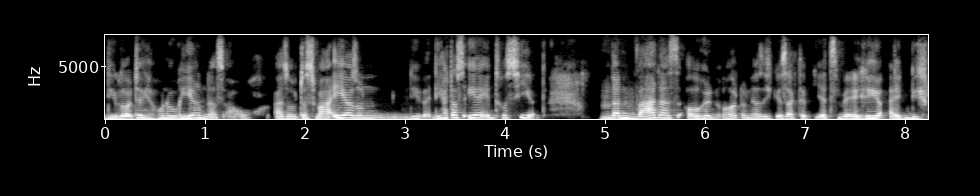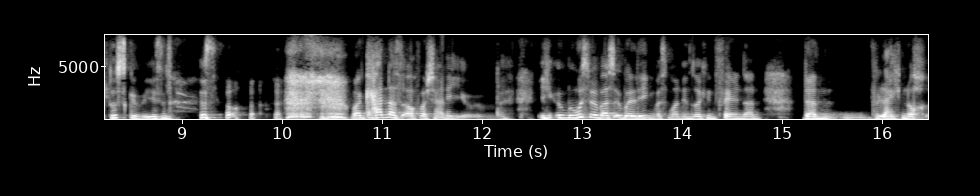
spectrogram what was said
die Leute honorieren das auch. Also das war eher so ein, die, die hat das eher interessiert. Und dann war das auch in Ordnung, dass ich gesagt habe, jetzt wäre hier eigentlich Schluss gewesen. so. mhm. Man kann das auch wahrscheinlich, ich muss mir was überlegen, was man in solchen Fällen dann, dann vielleicht noch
